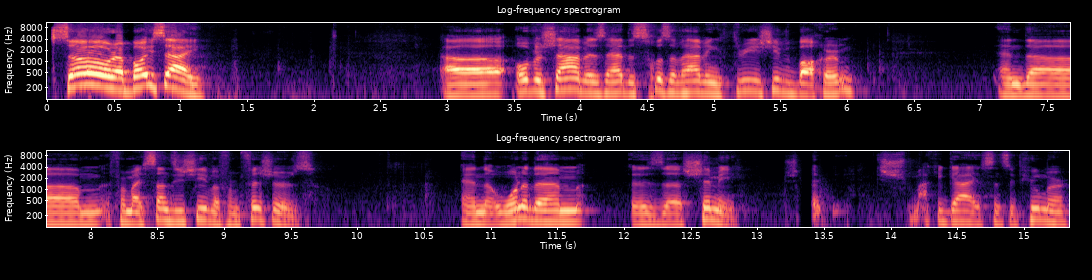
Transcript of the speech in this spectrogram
so Rabbi uh, over Shabbos, I had the schus of having three yeshiva bachrim, and um, for my son's yeshiva from Fishers, and one of them is uh, Shimi, Shmaki guy, sense of humor,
